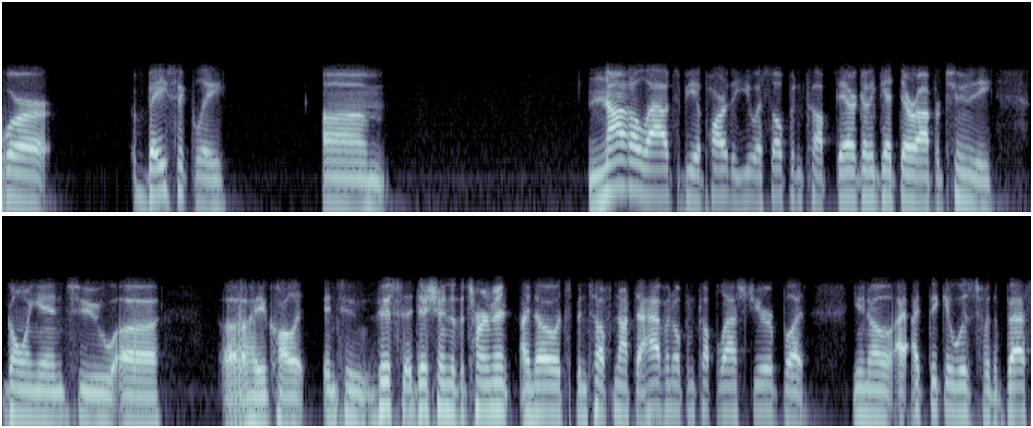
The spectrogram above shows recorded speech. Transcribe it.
were basically um, not allowed to be a part of the U.S. Open Cup. They're going to get their opportunity going into uh, uh, how you call it into this edition of the tournament. I know it's been tough not to have an Open Cup last year, but you know I, I think it was for the best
